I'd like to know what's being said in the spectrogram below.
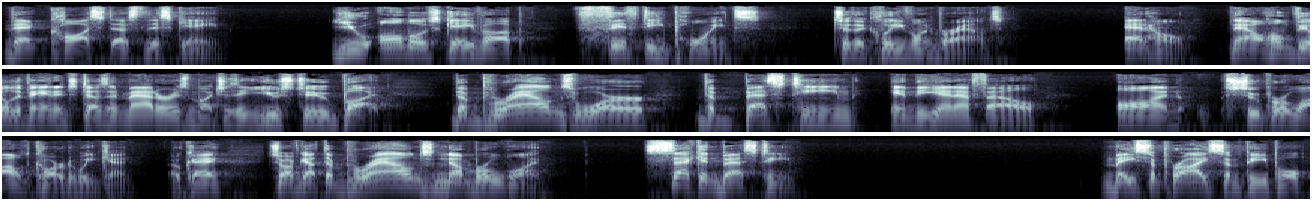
that cost us this game. You almost gave up 50 points to the Cleveland Browns at home. Now, home field advantage doesn't matter as much as it used to, but the Browns were the best team in the NFL on Super Wild Card weekend. Okay. So I've got the Browns number one, second best team. May surprise some people.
